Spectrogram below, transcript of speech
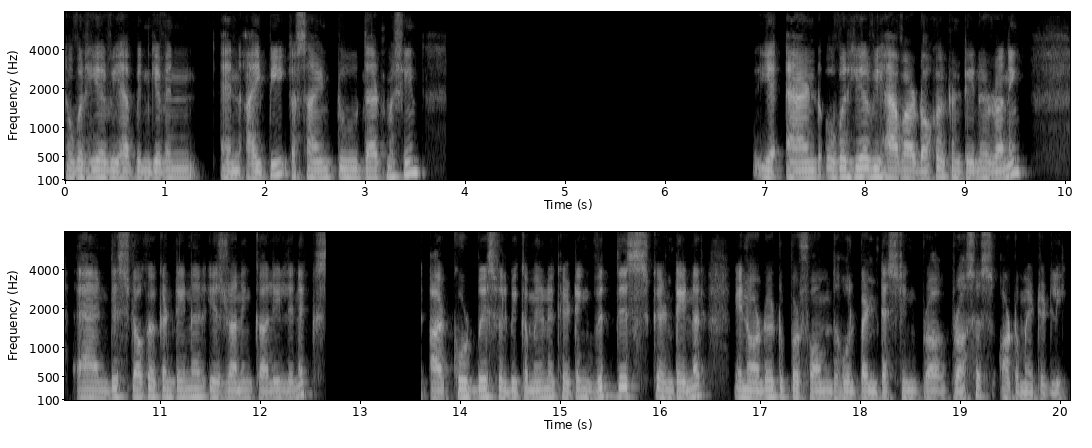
Over here, we have been given an IP assigned to that machine. Yeah, and over here we have our Docker container running, and this Docker container is running Kali Linux. Our code base will be communicating with this container in order to perform the whole pen testing pro process automatically.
